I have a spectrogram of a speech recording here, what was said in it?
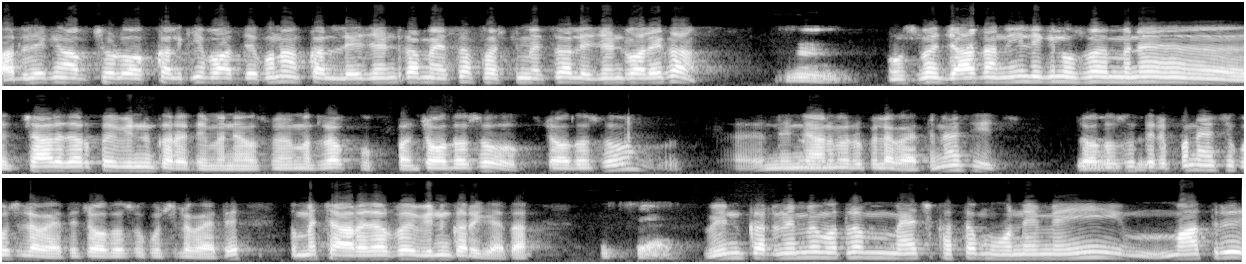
अरे लेकिन अब छोड़ो कल की बात देखो ना कल लेजेंड का मैच था फ़र्स्ट मैच था लेजेंड वाले का? हाँ, उसमें ज़्यादा नहीं लेकिन उसमें मैंने चार हज़ार रुपये विन करे थे मैंने। उसमें मतलब चौदह सौ चौदह सौ निन्यानवे रुपये लगाए थे ना ऐसे चौदह सौ तिरपन ऐसे कुछ लगाए थे चौदह सौ कुछ लगाए थे तो मैं चार हज़ार रुपये विन कर गया था। अच्छा। विन करने में मतलब मैच खत्म होने में ही मात्र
